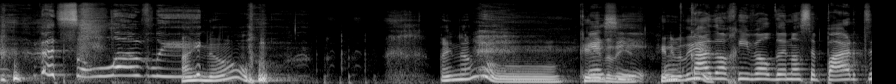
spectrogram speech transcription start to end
That's so lovely. I know. I know. Can é you assim, believe? Can um you believe? bocado horrível da nossa parte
